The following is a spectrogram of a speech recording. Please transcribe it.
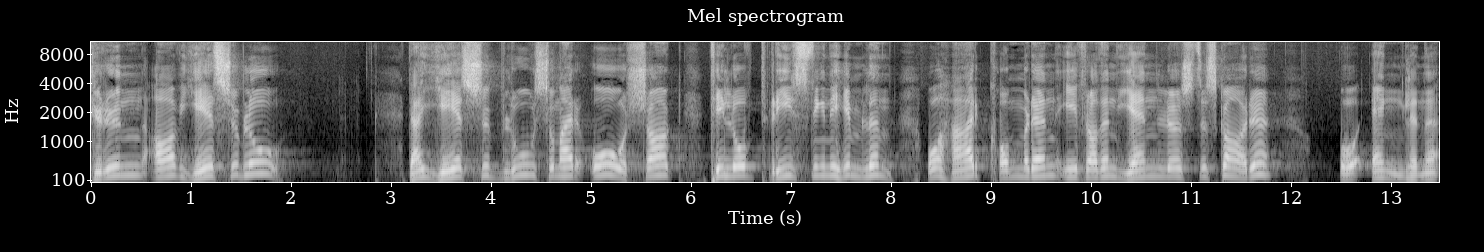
grunn av Jesu blod. Det er Jesu blod som er årsak til lovprisningen i himmelen. Og her kommer den ifra den gjenløste skare og englene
